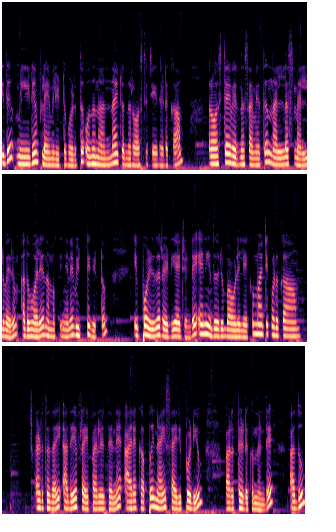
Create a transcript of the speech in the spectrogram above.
ഇത് മീഡിയം ഫ്ലെയിമിൽ ഇട്ട് കൊടുത്ത് ഒന്ന് നന്നായിട്ടൊന്ന് റോസ്റ്റ് ചെയ്തെടുക്കാം. റോസ്റ്റായി വരുന്ന സമയത്ത് നല്ല സ്മെല്ല് വരും. അതുപോലെ നമുക്കിങ്ങനെ വിട്ട് കിട്ടും. ഇപ്പോൾ ഇത് റെഡി ആയിട്ടുണ്ട്. ഇനി ഇത് ഒരു ബൗളിലേക്ക് മാറ്റി കൊടുക്കാം. അടുത്തതായി അതേ ഫ്രൈ പാനിൽ തന്നെ അര കപ്പ് നൈസ് അരിപ്പൊടിയും വറുത്തെടുക്കുന്നുണ്ട്. അതും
